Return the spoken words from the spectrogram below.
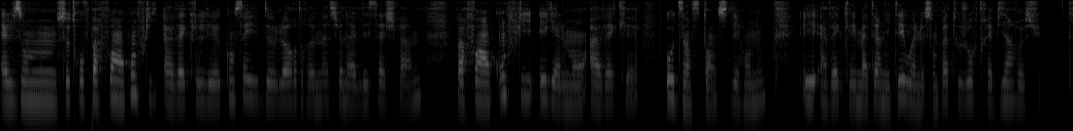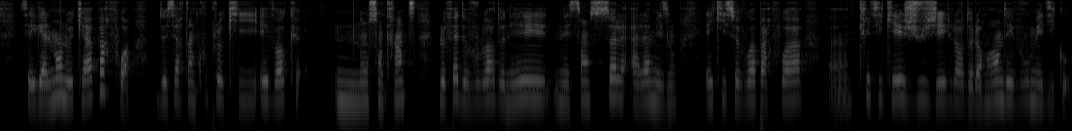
Elles se trouvent parfois en conflit avec le Conseil de l'Ordre national des sages-femmes, parfois en conflit également avec euh, hautes instances, dirons-nous, et avec les maternités où elles ne sont pas toujours très bien reçues. C'est également le cas parfois de certains couples qui évoquent non sans crainte, le fait de vouloir donner naissance seul à la maison et qui se voient parfois euh, critiqués, jugés lors de leurs rendez-vous médicaux.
